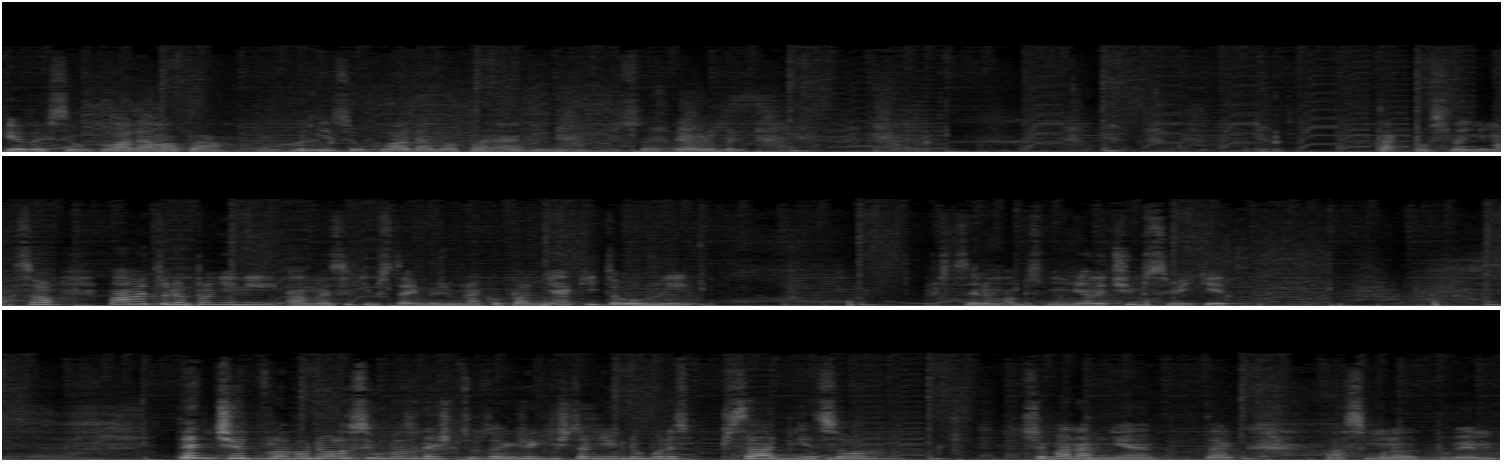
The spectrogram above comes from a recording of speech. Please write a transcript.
Jo, tak se ukládá mapa. Hodně se ukládá mapa, ne? Jo, dobrý. Poslední maso. Máme to doplněný a mezi tím tady můžeme nakopat nějaký to uhlí. Přece jenom, aby jsme měli čím svítit. Ten chat vlevo dole si vůbec neštu, takže když tam někdo bude psát něco, třeba na mě, tak asi mu neodpovím.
